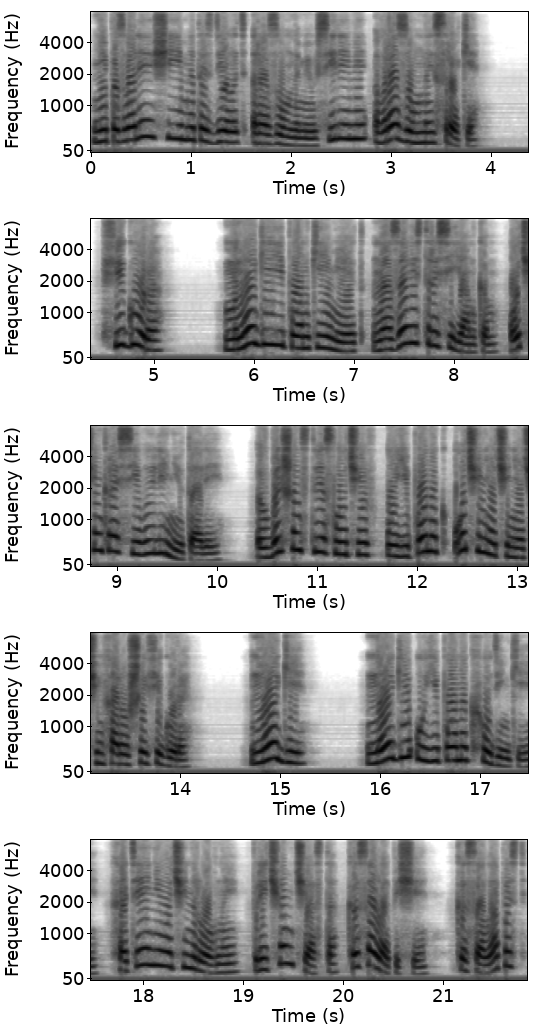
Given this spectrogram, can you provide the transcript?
не позволяющие им это сделать разумными усилиями в разумные сроки. Фигура. Многие японки имеют, на зависть россиянкам, очень красивую линию талии. В большинстве случаев у японок очень-очень-очень хорошие фигуры. Ноги. Ноги у японок худенькие, хотя и не очень ровные, причем часто косолапящие. Косолапость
